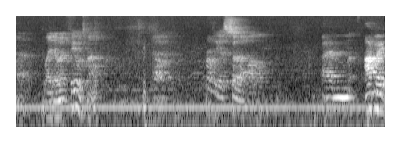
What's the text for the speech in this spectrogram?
Uh, Play-Doh and Fields, man. Probably a solar model. Um, I've made a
